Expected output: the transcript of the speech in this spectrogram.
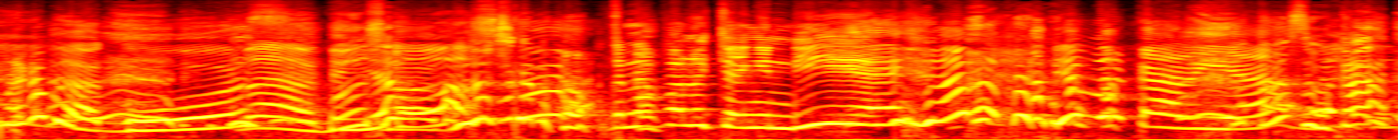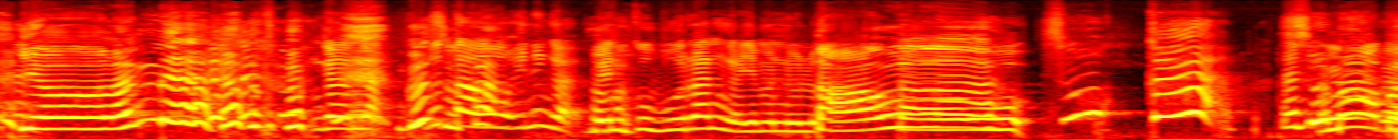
mereka bagus. Bagus Iya, bagus. Kenapa lu cengin dia? Dia berkarya. Lo suka Yolanda. Enggak enggak. Gua lu suka. tahu ini enggak band kuburan enggak zaman dulu? Tahu lah. Suka. Tadi Emang apa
